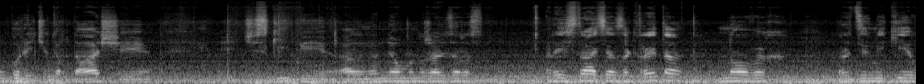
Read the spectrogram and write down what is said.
Uber чи Дордаші чи Скіпі, але на ньому, на жаль, зараз реєстрація закрита нових працівників.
